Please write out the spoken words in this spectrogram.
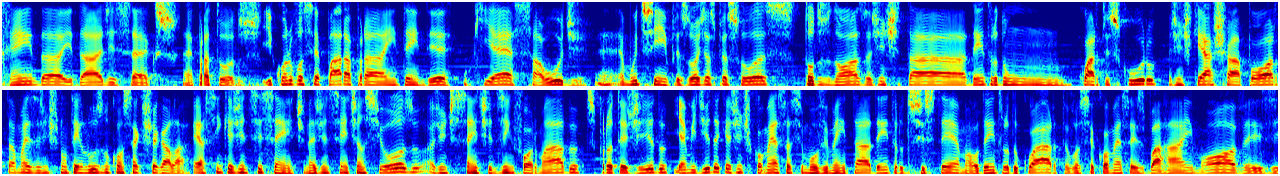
renda, idade e sexo, é para todos. E quando você para para entender o que é saúde, é, é, muito simples. Hoje as pessoas, todos nós, a gente está dentro de um quarto escuro, a gente quer achar a porta, mas a gente não tem luz, não consegue chegar lá. É assim que a gente se sente, né? A gente se sente ansioso, a gente se sente desinformado informado, desprotegido, e à medida que a gente começa a se movimentar dentro do sistema ou dentro do quarto, você começa a esbarrar em móveis e,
